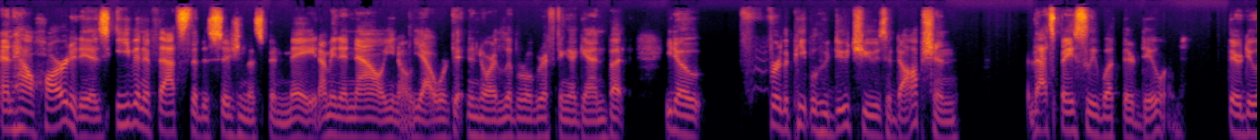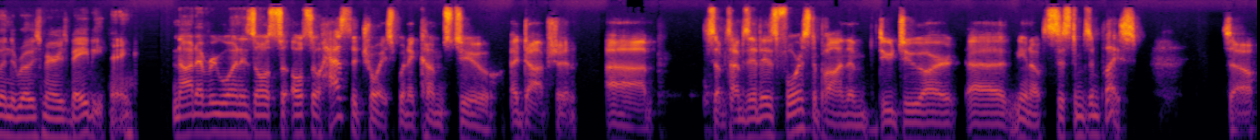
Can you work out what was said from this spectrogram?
And how hard it is even if that's the decision that's been made i mean and now you know yeah we're getting into our liberal grifting again but you know for the people who do choose adoption that's basically what they're doing they're doing the rosemary's baby thing Not everyone is also also has the choice when it comes to adoption. Um, sometimes it is forced upon them due to our uh, you know systems in place. So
